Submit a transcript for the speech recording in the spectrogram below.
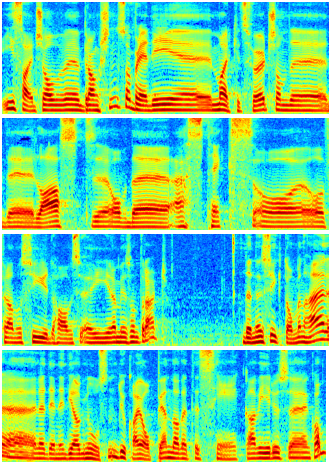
I sideshow-bransjen så ble de markedsført som the, the last of the Aztecs og, og fra noen sydhavsøyer og mye sånt rart. Denne sykdommen her, eller denne diagnosen dukka jo opp igjen da dette Zeka-viruset kom.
